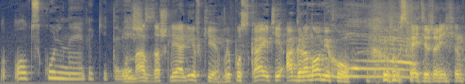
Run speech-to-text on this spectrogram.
вот, олдскульные какие-то У вещи. нас зашли оливки. Выпускайте агрономиху. Выпускайте женщин.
